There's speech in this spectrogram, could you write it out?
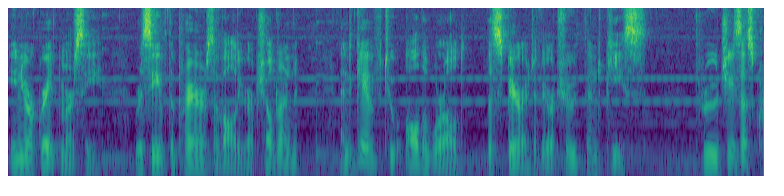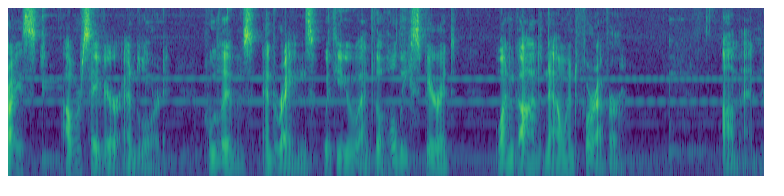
In your great mercy, receive the prayers of all your children, and give to all the world the spirit of your truth and peace, through Jesus Christ, our Savior and Lord, who lives and reigns with you and the Holy Spirit, one God now and forever. Amen.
